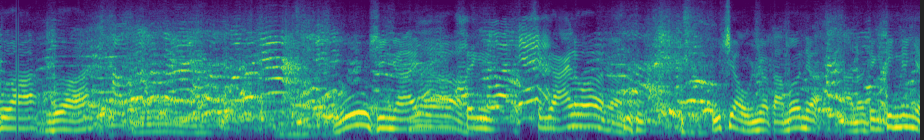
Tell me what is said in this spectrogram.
Vừa. Vừa ấy. Xinh gái nhờ xinh xinh gái luôn. Ú chiều nhờ cảm ơn nhờ. À nó tinh tinh đấy nhỉ?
